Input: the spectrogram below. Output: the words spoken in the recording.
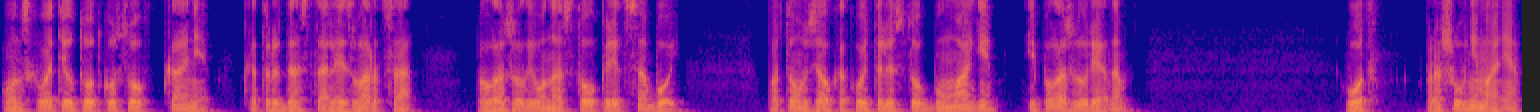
Он схватил тот кусок ткани, который достали из ларца, положил его на стол перед собой, потом взял какой-то листок бумаги и положил рядом. «Вот, прошу внимания,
